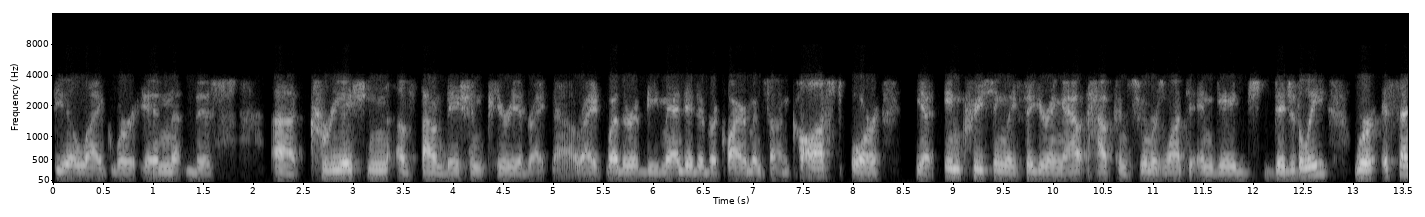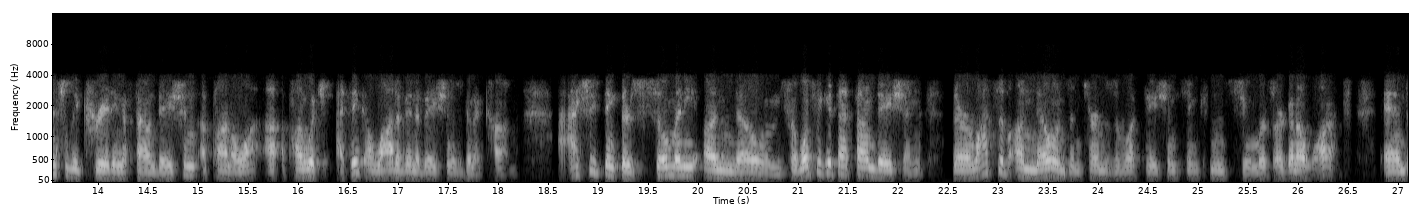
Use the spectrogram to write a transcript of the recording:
feel like we're in this uh, creation of foundation period right now, right? Whether it be mandated requirements on cost or you know, increasingly figuring out how consumers want to engage digitally, we're essentially creating a foundation upon a lot, upon which I think a lot of innovation is going to come. I actually think there's so many unknowns. So once we get that foundation, there are lots of unknowns in terms of what patients and consumers are going to want. And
